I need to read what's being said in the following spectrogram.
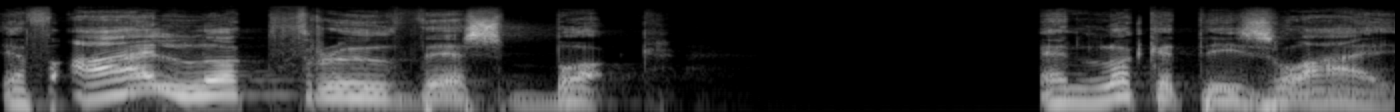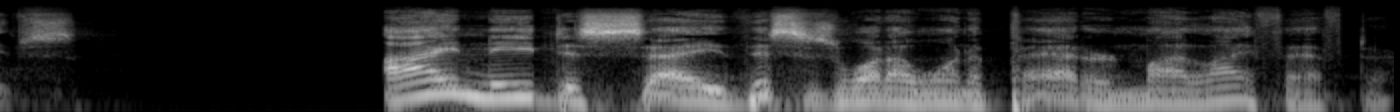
If I look through this book and look at these lives, I need to say, this is what I want to pattern my life after.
